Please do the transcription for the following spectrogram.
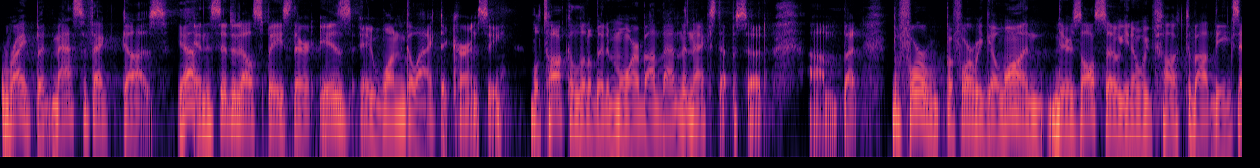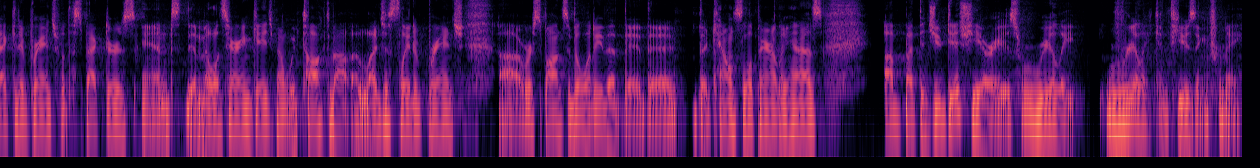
Right, but Mass Effect does. Yeah. In Citadel space, there is a one galactic currency. We'll talk a little bit more about that in the next episode. Um, but before before we go on, there's also you know we've talked about the executive branch with the specters and the military engagement. We've talked about a legislative branch uh, responsibility that the, the the council apparently has. uh, but the judiciary is really, really confusing for me.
